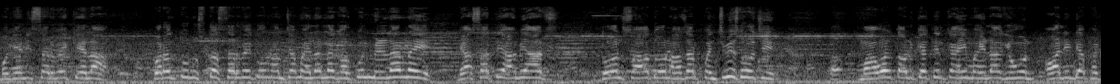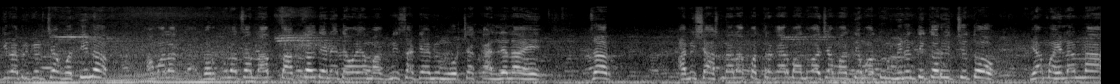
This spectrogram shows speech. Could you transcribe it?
मग यांनी सर्वे केला. परंतु नुसतं सर्वे करून आमच्या महिलांना घरकुल मिळणार नाही. यासाठी आम्ही आज दोन सहा दोन हजार पंचवीस रोजी मावळ तालुक्यातील काही महिला घेऊन ऑल इंडिया फकीरा ब्रिगेडच्या वतीनं आम्हाला घरकुलाचा लाभ तात्काळ देण्यात यावा या मागणीसाठी आम्ही मोर्चा काढलेला आहे. जर आम्ही शासनाला पत्रकार बांधवाच्या माध्यमातून विनंती करू इच्छितो या महिलांना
